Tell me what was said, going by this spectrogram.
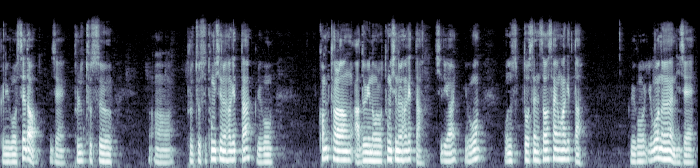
그리고 셋업 이제 블루투스 어, 블루투스 통신을 하겠다. 그리고 컴퓨터랑 아두이노로 통신을 하겠다. 시리얼. 그리고 온습도 센서 사용하겠다. 그리고 이거는 이제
